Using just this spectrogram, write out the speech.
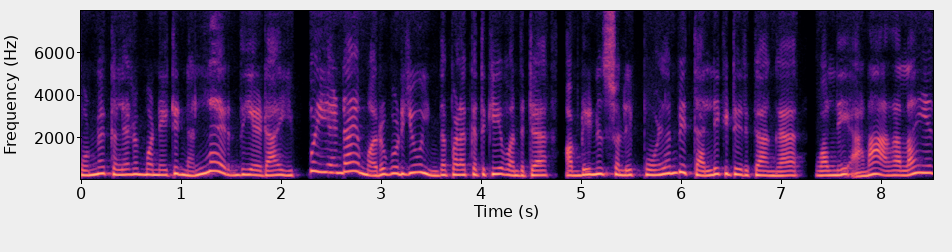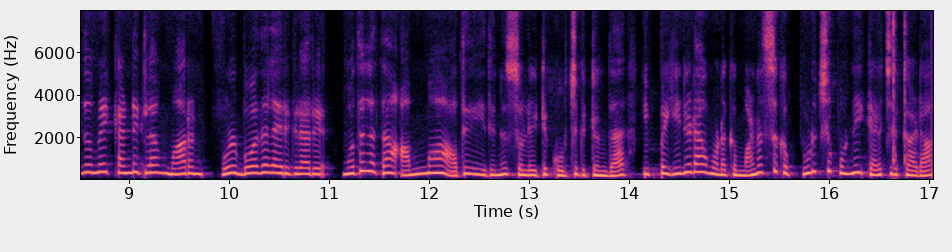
பொண்ணை கல்யாணம் பண்ணிட்டு நல்லா இருந்தியேடா. இப்போ ஏன்டா மறுபடியும் இந்த பழக்கத்துக்கே வந்துட்ட? அப்படின்னு சொல்லி புலம்பி தள்ளிக்கிட்டு இருக்காங்க. வள்ளி ஆனா அதெல்லாம் எதுவுமே கண்டுக்கல. மாறன் ஃபுல் போதல இருக்கிறாரு. முதல்ல தான் அம்மா அது இதுன்னு சொல்லிட்டு குடிச்சுக்கிட்டு இருந்த. இப்ப என்னடா உனக்கு மனசுக்கு பிடிச்ச பொண்ணே கிடைச்சிருக்காடா?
